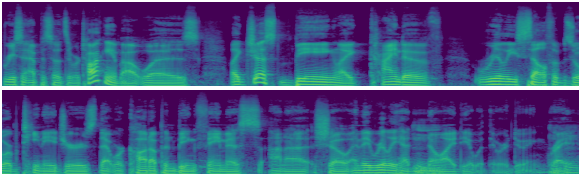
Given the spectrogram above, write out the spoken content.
recent episodes that we're talking about was like just being like kind of really self-absorbed teenagers that were caught up in being famous on a show and they really had no idea what they were doing right?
